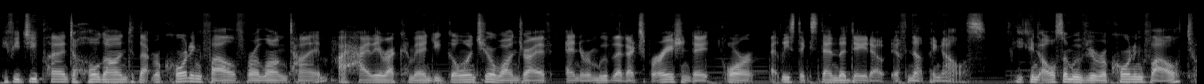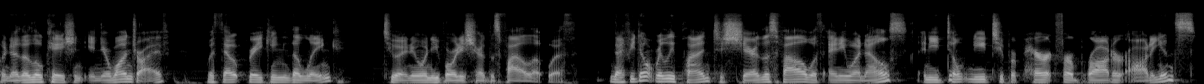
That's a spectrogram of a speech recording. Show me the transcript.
If you do plan to hold on to that recording file for a long time, I highly recommend you go into your OneDrive and remove that expiration date, or at least extend the date out if nothing else. You can also move your recording file to another location in your OneDrive without breaking the link to anyone you've already shared this file out with. Now, if you don't really plan to share this file with anyone else and you don't need to prepare it for a broader audience,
